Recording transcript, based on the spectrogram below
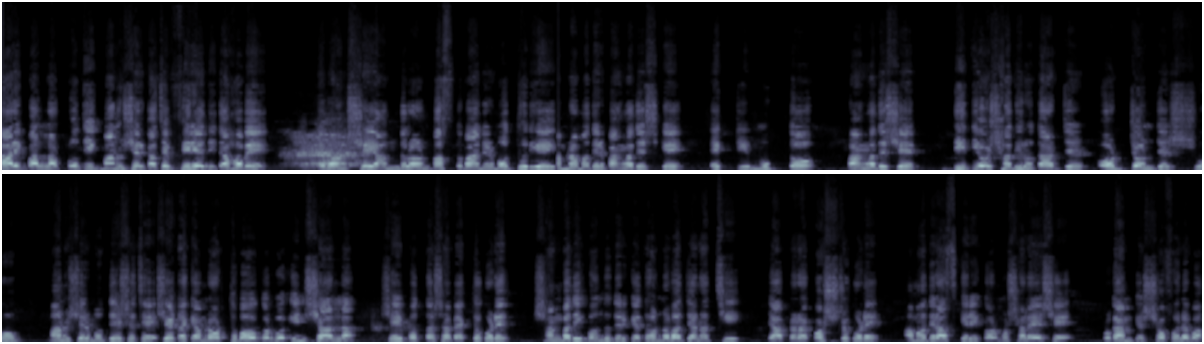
দাঁড়িপাল্লার প্রতীক মানুষের কাছে ফিরিয়ে দিতে হবে। এবং সেই আন্দোলন বাস্তবায়নের মধ্য দিয়ে আমরা আমাদের বাংলাদেশকে একটি মুক্ত, বাংলাদেশের দ্বিতীয় স্বাধীনতার যে অর্জন, যে সুখ মানুষের মধ্যে এসেছে, সেটাকে আমরা অর্থবহ করব ইনশাআল্লাহ। সেই প্রত্যাশা ব্যক্ত করে সাংবাদিক বন্ধুদেরকে ধন্যবাদ জানাচ্ছি যে আপনারা কষ্ট করে আমাদের আজকের এই কর্মশালায় এসে প্রোগ্রামকে সফল এবং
